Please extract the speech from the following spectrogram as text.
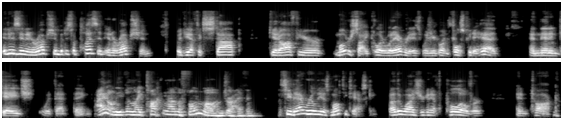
it is an interruption, but it's a pleasant interruption. But you have to stop get off your motorcycle or whatever it is when you're going full speed ahead and then engage with that thing. I don't even like talking on the phone while I'm driving. See, that really is multitasking. Otherwise, you're going to have to pull over and talk.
